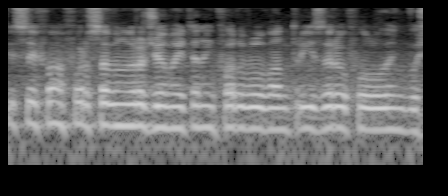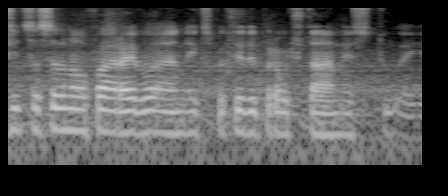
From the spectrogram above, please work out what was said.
Gear up. CSA 547 Roger, level 130 following Vošice 705 arrival and expected approach time is 28.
